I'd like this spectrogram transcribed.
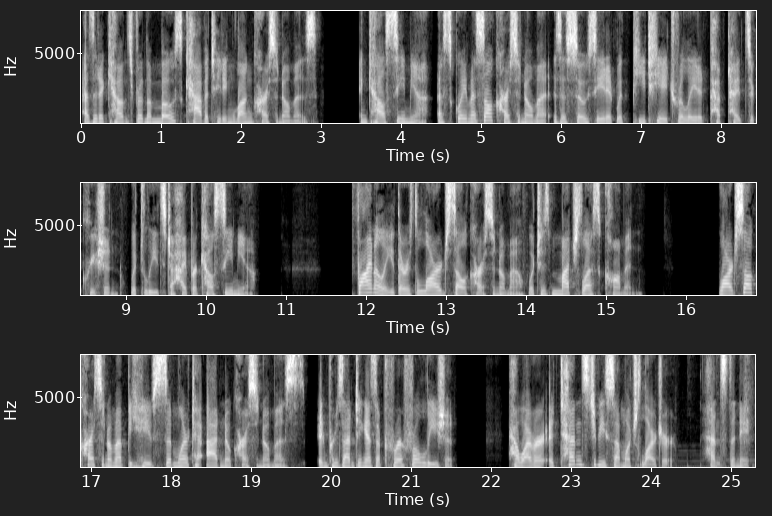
as it accounts for the most cavitating lung carcinomas, and calcemia, a squamous cell carcinoma is associated with PTH related peptide secretion, which leads to hypercalcemia. Finally, there's large cell carcinoma, which is much less common. Large cell carcinoma behaves similar to adenocarcinomas in presenting as a peripheral lesion. However, it tends to be somewhat larger hence the name.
